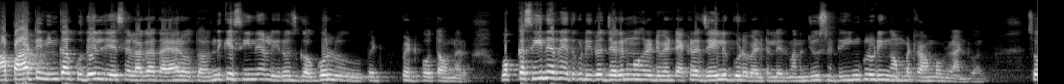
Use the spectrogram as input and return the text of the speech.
ఆ పార్టీని ఇంకా కుదేలు చేసేలాగా తయారవుతారు. అందుకే సీనియర్లు ఈరోజు గగ్గోలు పెట్ పెట్టిపోతా ఉన్నారు. ఒక్క సీనియర్ నేత కూడా ఈరోజు జగన్మోహన్ రెడ్డి వెంట ఎక్కడ జైలుకి కూడా వెళ్ళలేదు మనం చూసినట్టు ఇంక్లూడింగ్ అంబటి రాంబాబు లాంటి వాళ్ళు. సో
